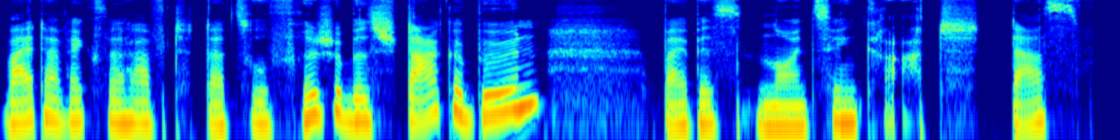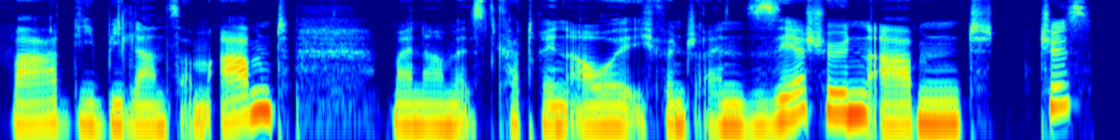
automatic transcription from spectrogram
weiter wechselhaft, dazu frische bis starke Böen bei bis 19 Grad. Das war die Bilanz am Abend. Mein Name ist Katrin Aue. Ich wünsche einen sehr schönen Abend. Tschüss.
